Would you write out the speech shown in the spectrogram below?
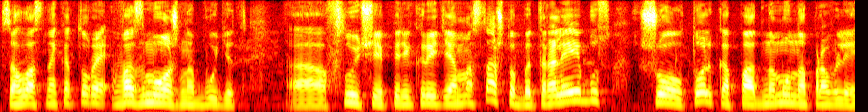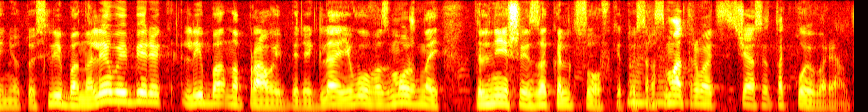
согласно которой возможно будет э, в случае перекрытия моста, чтобы троллейбус шел только по одному направлению. То есть либо на левый берег, либо на правый берег для его возможной дальнейшей закольцовки. То есть рассматривается сейчас и такой вариант.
